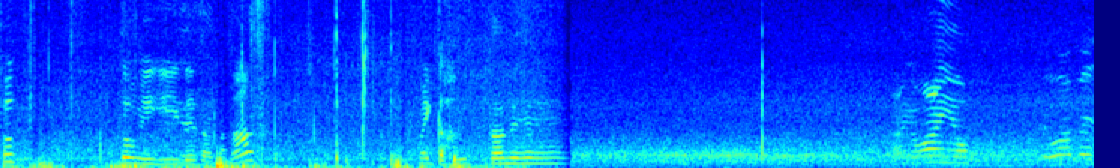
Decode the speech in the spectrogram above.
ちょっと右出たかな。まあいいか。打ったねあ弱いよ弱め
